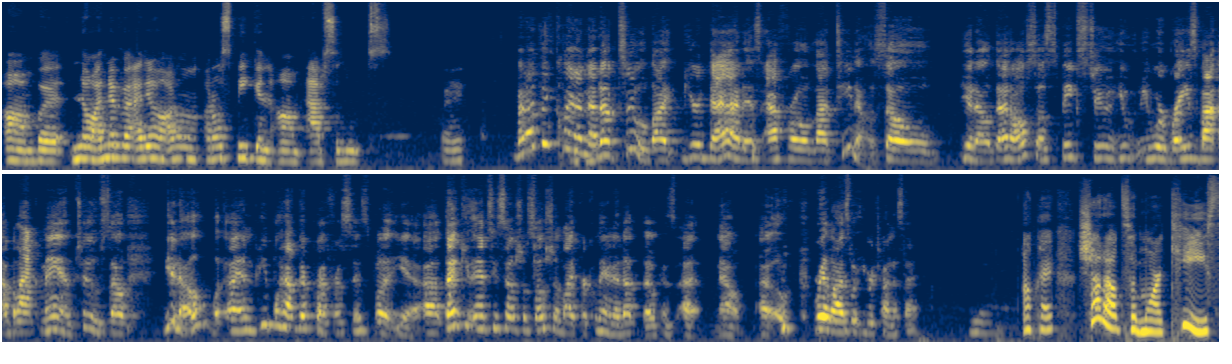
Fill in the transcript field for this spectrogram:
Um, but no, I never. I don't. I don't. I don't speak in um, absolutes, right? But I think clearing that up too, like your dad is Afro Latino, so you know that also speaks to you. You were raised by a black man too, so you know, and people have their preferences. But yeah, uh, thank you, antisocial socialite, for clearing it up though, because now I realize what you were trying to say. Yeah. Okay. Shout out to Marquise.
